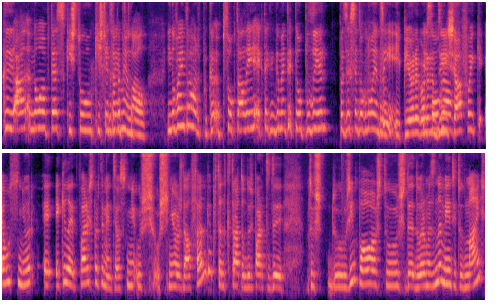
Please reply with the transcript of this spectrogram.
que ah, não apetece que isto, que isto entre em Exatamente. Portugal. E não vai entrar, porque a pessoa que está ali é que tecnicamente é que tem o poder para dizer que se entra ou que não entra. Sim, e pior agora Esse é no grave. desinchar foi que é um senhor, é, aquilo é de vários departamentos, é senhor- os, os senhores da alfândega, portanto, que tratam da parte de, dos, dos impostos, de- do armazenamento e tudo mais.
